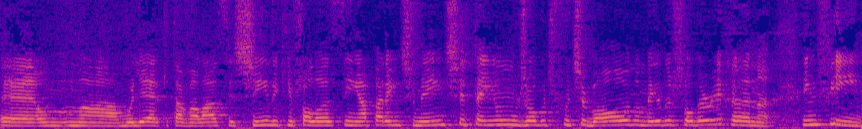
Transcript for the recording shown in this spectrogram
é, uma mulher que estava lá assistindo e que falou assim: aparentemente tem um jogo de futebol no meio do show da Rihanna. Enfim,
